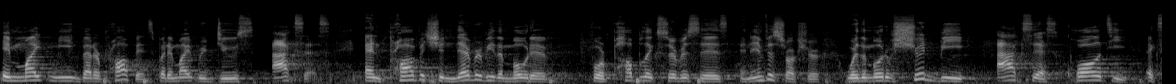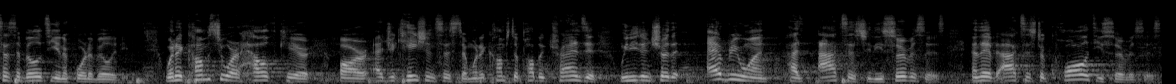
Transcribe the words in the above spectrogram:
it might mean better profits, but it might reduce access. And profit should never be the motive for public services and infrastructure, where the motive should be access, quality, accessibility, and affordability. When it comes to our health care, our education system, when it comes to public transit, we need to ensure that everyone has access to these services and they have access to quality services.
